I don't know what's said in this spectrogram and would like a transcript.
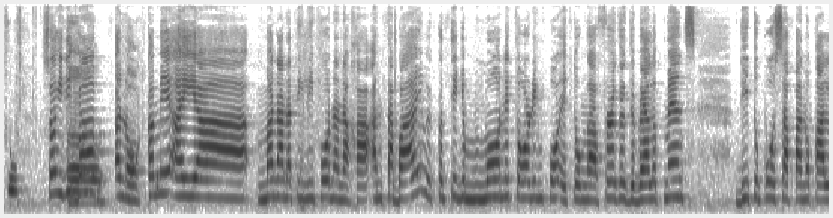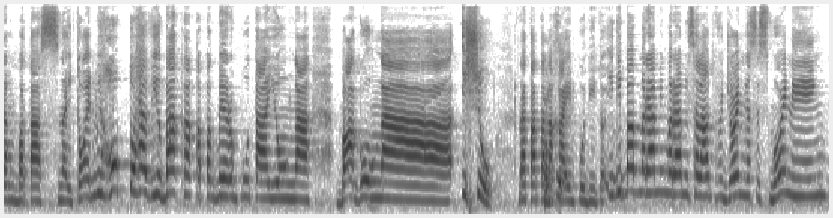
So, So, hindi ba, ano, kami ay ah, mananatili po na nakaantabay. We continue monitoring po itong ah, further developments dito po sa panukalang batas na ito. And we hope to have you back ha, kapag meron po tayong ah, bagong ah, issue na tatalakayin po dito. Idi Bob, maraming maraming salamat for joining us this morning.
